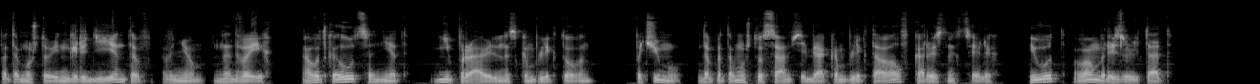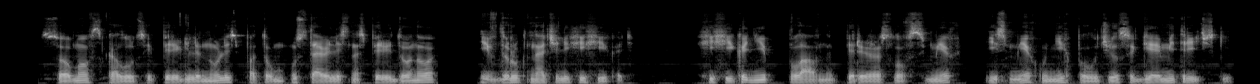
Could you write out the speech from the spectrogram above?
Потому что ингредиентов в нем на двоих, а вот колодца нет, неправильно скомплектован. Почему? Да потому что сам себя комплектовал в корыстных целях. И вот вам результат. Сомов с Калуцей переглянулись, потом уставились на Спиридонова и вдруг начали хихикать. Хихиканье плавно переросло в смех, и смех у них получился геометрический.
